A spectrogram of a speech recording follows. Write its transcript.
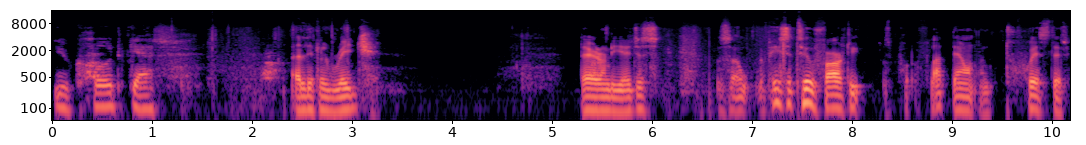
you could get a little ridge there on the edges. So the piece of 240, just put it flat down and twist it.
